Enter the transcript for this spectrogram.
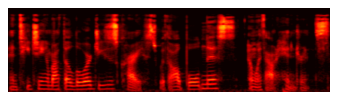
and teaching about the Lord Jesus Christ with all boldness and without hindrance.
